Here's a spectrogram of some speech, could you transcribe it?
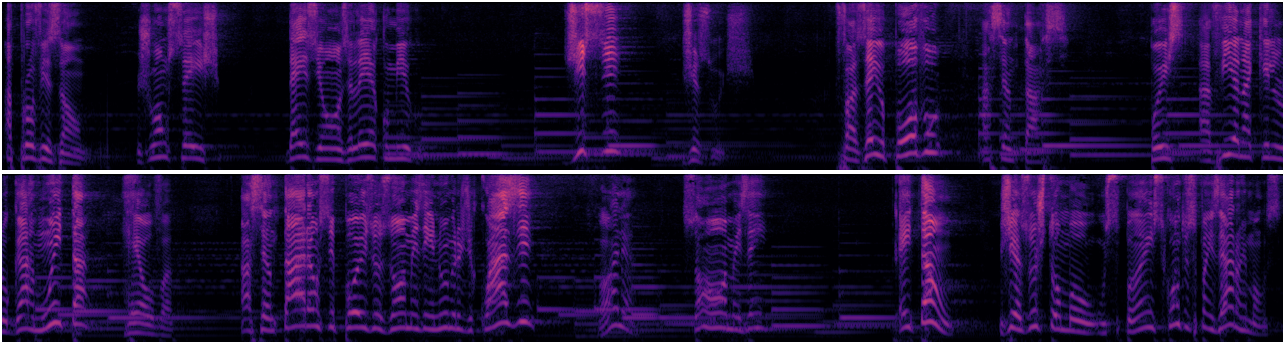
a provisão? João 6, 10 e 11, leia comigo. Disse Jesus: Fazei o povo assentar-se, pois havia naquele lugar muita relva Assentaram-se, pois, os homens em número de quase, olha, só homens, hein? Então, Jesus tomou os pães, quantos pães eram, irmãos?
